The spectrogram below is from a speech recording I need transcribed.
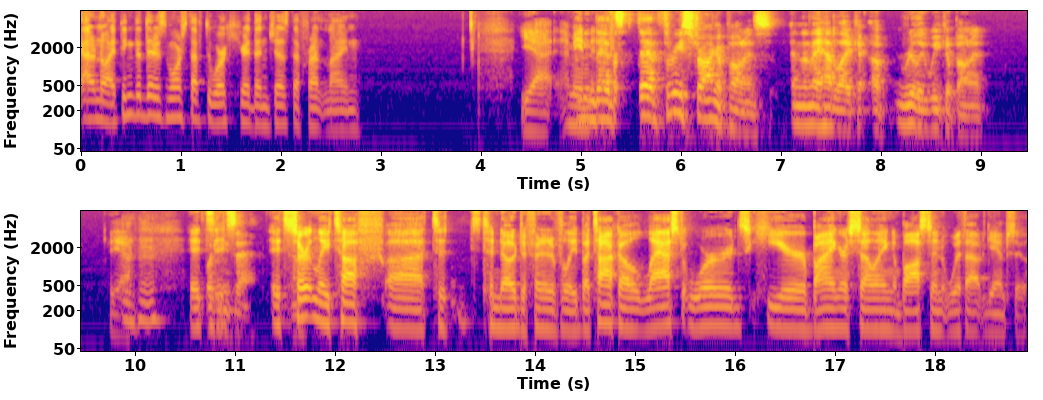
I don't know. I think that there's more stuff to work here than just the front line. Yeah, I I mean, mean, they had, for- they had three strong opponents, and then they had like a really weak opponent. yeah, Mhm. it's What it's, say? it's certainly tough uh, to to know definitively. But Taco, last words here: buying or selling Boston without Gamsu.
